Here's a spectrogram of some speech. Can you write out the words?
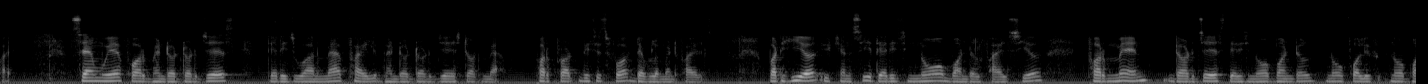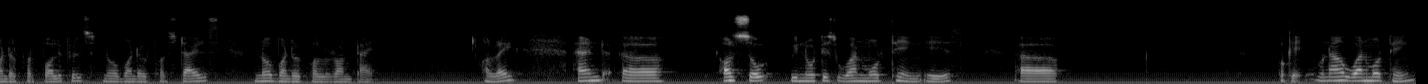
file. Same way for vendor.js there is one map file vendor.js.map for this is for development files. But here you can see there is no bundle files here for main.js there is no bundle no poly no bundle for polyfills no bundle for styles no bundle for runtime. All right? And uh, also we noticed one more thing is uh, okay now one more thing.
